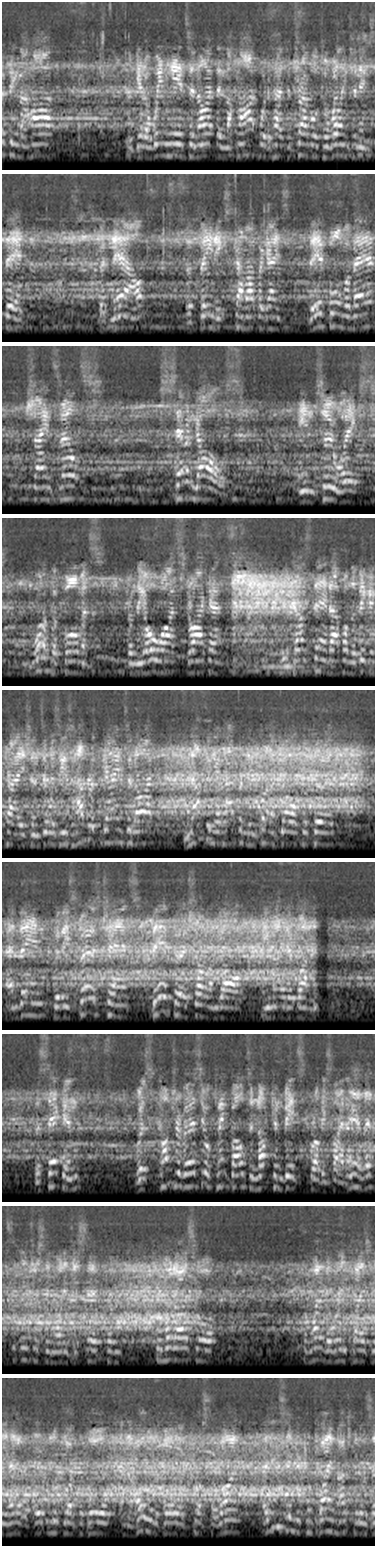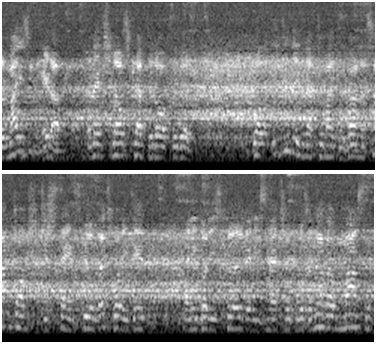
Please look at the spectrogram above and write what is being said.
hoping the Heart could get a win here tonight. Then the Heart would have had to travel to Wellington instead. But now the Phoenix come up against their former man, Shane Smeltz. Seven goals in two weeks. What a performance from the all-white striker who does stand up on the big occasions. It was his 100th game tonight. Nothing had happened in front of goal for Perth. And then, with his first chance, their first shot on goal, he made it one. Second was controversial. Clint Bolton not convinced Robbie Slater. Yeah, that's interesting what he just said. From, from what I saw, from one of the replays we had, it looked like the ball and the whole of the ball had crossed the line. They didn't seem to complain much, but it was an amazing header. And then Smeltz capped it off with a, well, he didn't even have to make a run, and sometimes you just stand still. That's what he did. And he got his third and his hat-trick. It was another Smeltz.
